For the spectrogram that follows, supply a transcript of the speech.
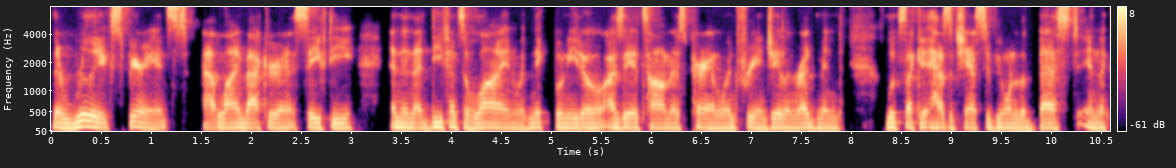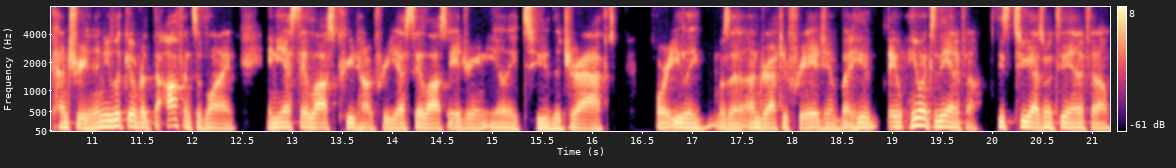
They're really experienced at linebacker and at safety. And then that defensive line with Nik Bonitto, Isaiah Thomas, Perrion Winfrey, and Jalen Redmond looks like it has a chance to be one of the best in the country. And then you look over at the offensive line, and yes, they lost Creed Humphrey. Yes, they lost Adrian Ealy to the draft or Ealy was an undrafted free agent, but he they, he went to the NFL. These two guys went to the NFL,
